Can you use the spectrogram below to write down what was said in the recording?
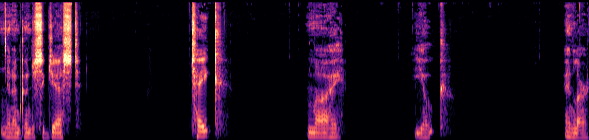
And I'm going to suggest take my yoke and learn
